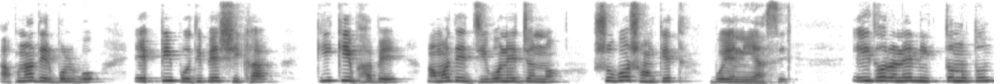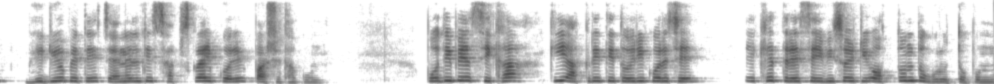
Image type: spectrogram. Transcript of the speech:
আপনাদের বলব, একটি প্রদীপের শিখা কী কীভাবে আমাদের জীবনের জন্য শুভ সংকেত বয়ে নিয়ে আসে। এই ধরনের নিত্য নতুন ভিডিও পেতে চ্যানেলটি সাবস্ক্রাইব করে পাশে থাকুন। প্রদীপের শিখা কী আকৃতি তৈরি করেছে? এক্ষেত্রে সেই বিষয়টি অত্যন্ত গুরুত্বপূর্ণ।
